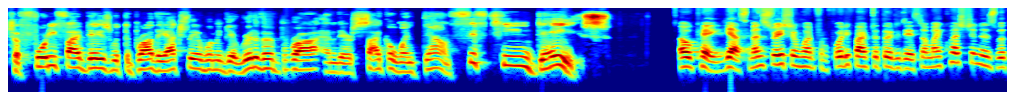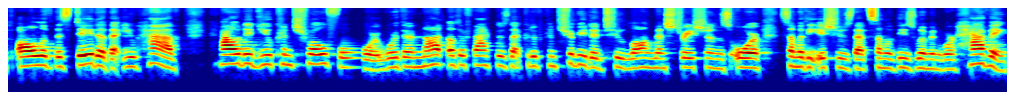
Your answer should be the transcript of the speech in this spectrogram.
to 45 days with the bra. They actually had women get rid of the bra and their cycle went down 15 days. Okay, yes, menstruation went from 45 to 30 days. So my question is with all of this data that you have, how did you control for? Were there not other factors that could have contributed to long menstruations or some of the issues that some of these women were having,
